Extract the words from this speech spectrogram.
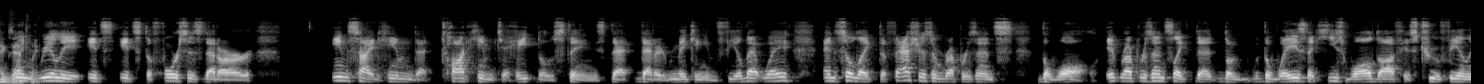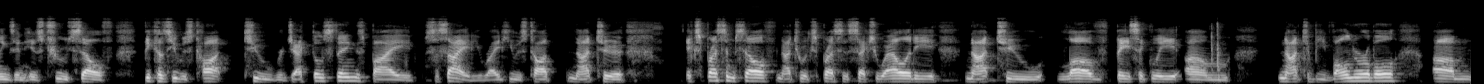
Exactly. When really it's it's the forces that are inside him that taught him to hate those things that that are making him feel that way. And so like the fascism represents the wall. It represents like the the the ways that he's walled off his true feelings and his true self because he was taught to reject those things by society right? He was taught not to express himself not to express his sexuality not to love basically um not to be vulnerable. Um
